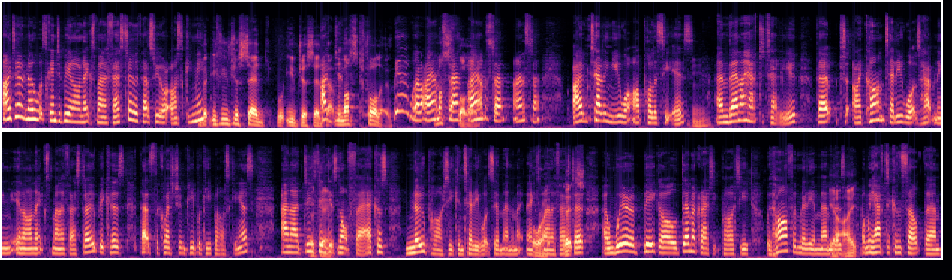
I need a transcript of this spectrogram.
I don't know what's going to be in our next manifesto, if that's what you're asking me. But if you've just said what you've just said, I that just, must follow. Yeah, well, I understand. I understand. I understand. I'm telling you what our policy is, mm. and then I have to tell you that I can't tell you what's happening in our next manifesto because that's the question people keep asking us. And I do okay. think it's not fair because no party can tell you what's in their next right. manifesto. Let's... And we're a big old democratic party with half a million members, yeah, I... and we have to consult them,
